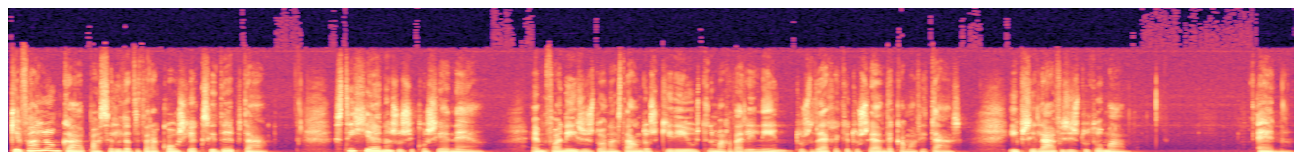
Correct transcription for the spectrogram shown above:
Κεφάλαιο Κ, σελίδα 467, στίχη 1 29. Εμφανίσεις του Αναστάντος Κυρίου στην Μαγδαληνή, τους 10 και τους 11 μαθητάς. Η ψηλάφιση του Θωμά. 1.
